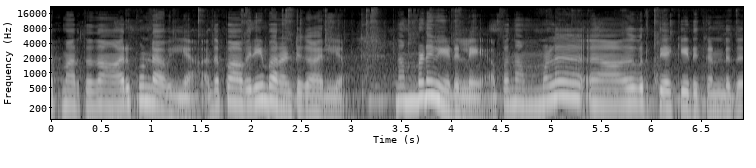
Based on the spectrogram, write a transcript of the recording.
ആത്മാർത്ഥത ആർക്കും ഉണ്ടാവില്ല. അതപ്പോൾ അവരെയും പറഞ്ഞിട്ട് കാര്യമില്ല. നമ്മുടെ വീടല്ലേ? അപ്പോൾ നമ്മൾ അത് വൃത്തിയാക്കി എടുക്കേണ്ടത്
